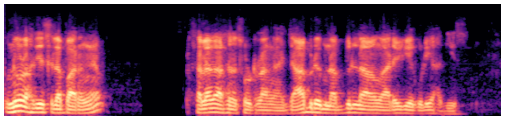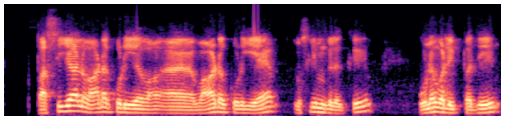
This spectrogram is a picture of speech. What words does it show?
இன்னொரு ஹதீஸில் பாருங்க. சல்லதாசன் சொல்றாங்க ஜாபிர் அப்துல்லா அவங்க அறிவிக்கக்கூடிய ஹதீஸ். பசியால் வாடக்கூடிய வா- வாடக்கூடிய முஸ்லிம்களுக்கு உணவளிப்பது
